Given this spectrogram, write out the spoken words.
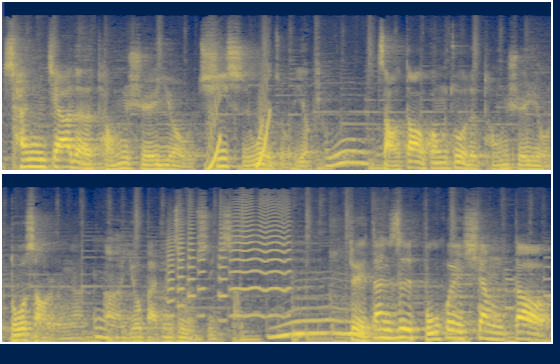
参加的同学有七十位左右。找到工作的同学有多少人呢？啊，有百分之五十以上。对，但是不会像到。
